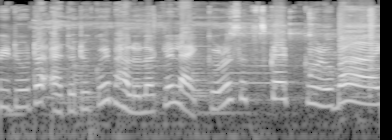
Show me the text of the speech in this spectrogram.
ভিডিওটা এতটুকুই। ভালো লাগলে লাইক করো সাবস্ক্রাইব করো। বাই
